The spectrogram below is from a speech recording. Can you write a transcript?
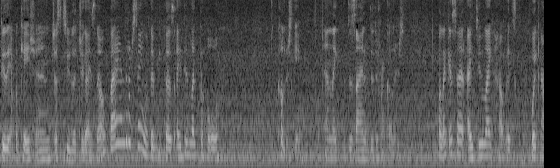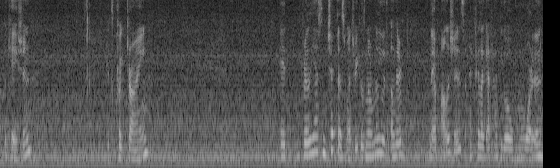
do the application just to let you guys know but I ended up staying with it because I did like the whole color scheme and like the design of the different colors. But like I said I do like how it's quick application it's quick drying. It really hasn't chipped as much because normally with other nail polishes I feel like I've had to go more than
